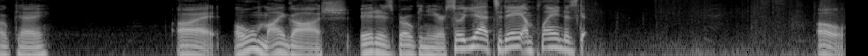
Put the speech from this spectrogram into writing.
Okay. Alright. Oh my gosh. It is broken here. So yeah, today I'm playing this Oh.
